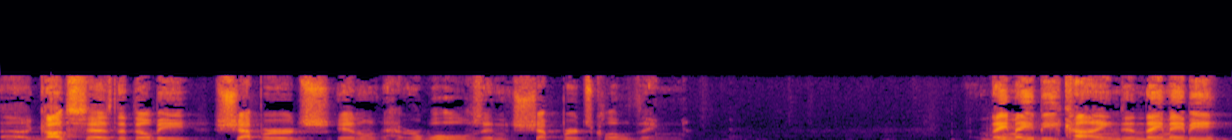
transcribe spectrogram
Uh, God says that there'll be shepherds in or wolves in shepherds' clothing. They may be kind and they may be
